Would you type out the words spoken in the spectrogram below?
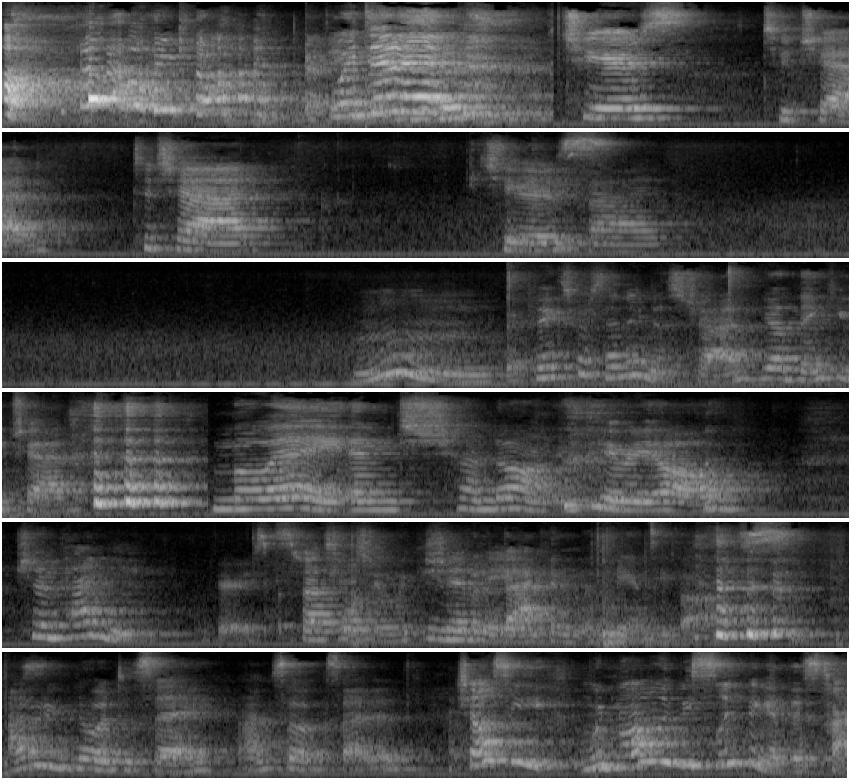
oh my god! We did it! Cheers to Chad. To Chad. Cheers. Mmm. Thanks for sending this, Chad. Yeah, thank you, Chad. Moet and Chandon Imperial. Champagne. Very special. Special We can put it back in the fancy box. I don't even know what to say. I'm so excited. Chelsea would normally be sleeping at this time,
